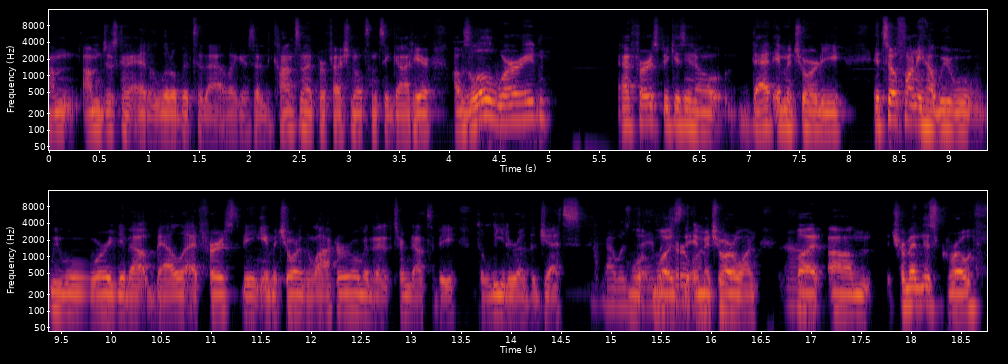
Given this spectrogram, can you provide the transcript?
I'm I'm just gonna add a little bit to that. Like I said, consummate professional since he got here. I was a little worried at first because you know that immaturity. It's so funny how we were we were worried about Bell at first being immature in the locker room, and then it turned out to be the leader of the Jets That was the w- immature was the one. immature one. Uh, But um, tremendous growth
